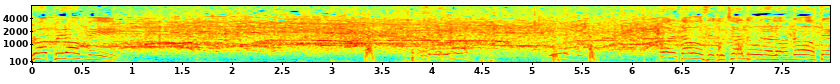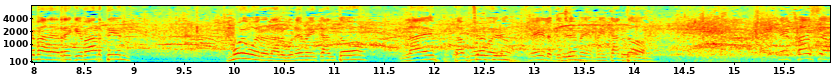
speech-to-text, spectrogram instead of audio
Drop It On Me. Bueno, estamos escuchando uno de los nuevos temas de Ricky Martin. Muy bueno el álbum, ¿eh? me encantó. Live, está muy bueno. Sí, lo escuché, Sí. me, me encantó. ¿Qué pasa?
